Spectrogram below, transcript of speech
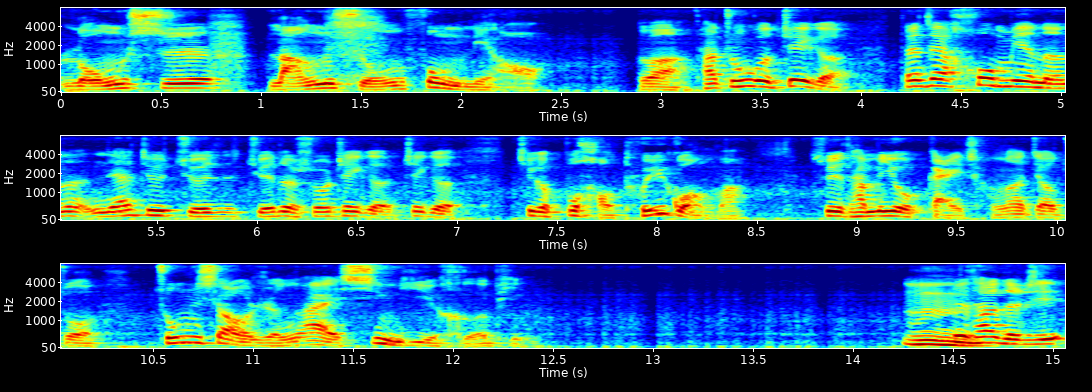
龙狮狼熊凤鸟，对吧？他通过这个，但在后面呢，那人家就觉得觉得说这个这个这个不好推广嘛，所以他们又改成了叫做忠孝仁爱信义和平。嗯，对他的这些。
